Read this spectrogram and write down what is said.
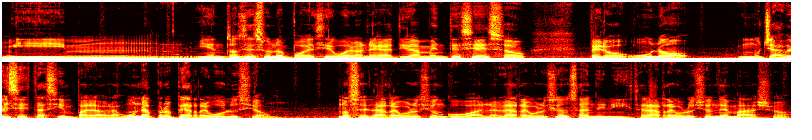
Y, mm, y entonces uno puede decir, bueno, negativamente es eso, pero uno muchas veces está sin palabras. Una propia revolución, no sé, la revolución cubana, la revolución sandinista, la revolución de mayo,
